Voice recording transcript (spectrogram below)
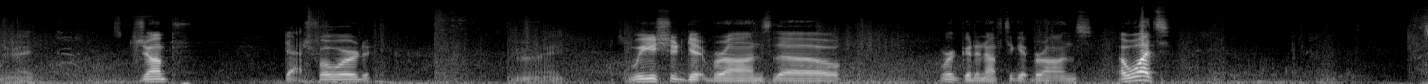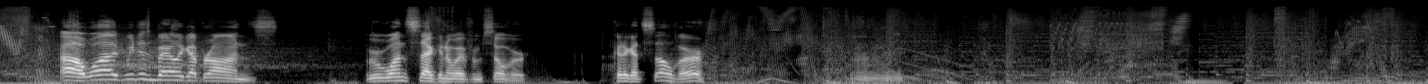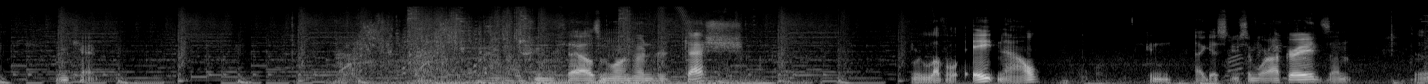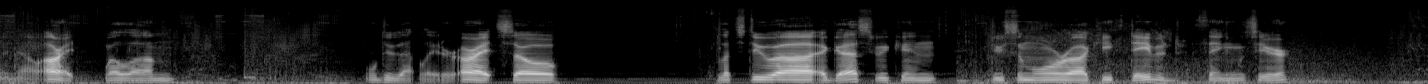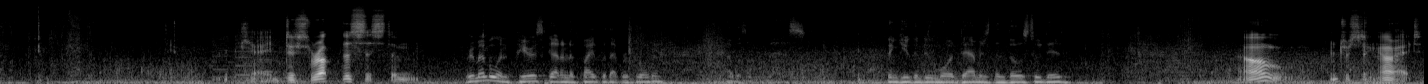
Alright. Let's jump. Dash forward. Alright. We should get bronze, though. We're good enough to get bronze. Oh, what? Oh, what? We just barely got bronze. We were one second away from silver. Could have got silver. Alright. Okay. 2,100 cash. We're level 8 now. Can, I guess, do some more upgrades. I really know. Alright. Well, um... We'll do that later. Alright, so... Let's do, uh, I guess we can do some more, uh, Keith David things here. Okay, disrupt the system. Remember when Pierce got in a fight with that reporter? That was a mess. Think you can do more damage than those two did? Oh, interesting. Alright.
